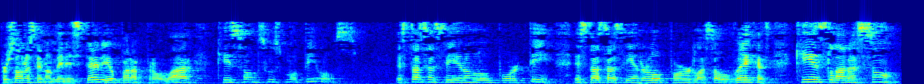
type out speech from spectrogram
personas en el ministerio, para probar qué son sus motivos. Estás haciéndolo por ti, estás haciéndolo por las ovejas. ¿Qué es la razón?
